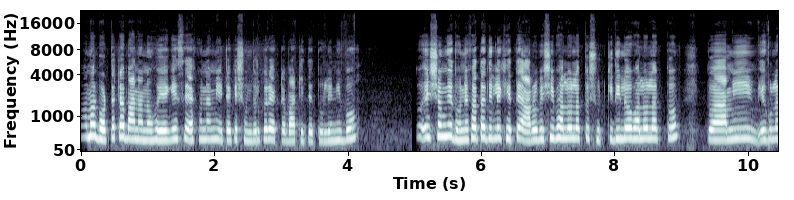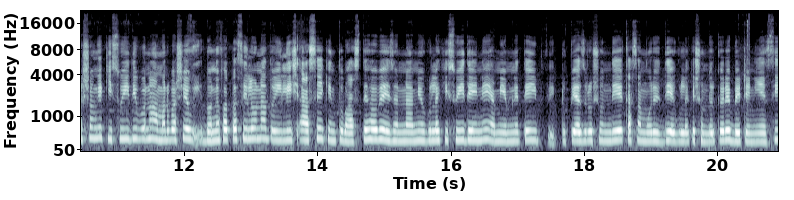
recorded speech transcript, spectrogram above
আমার ভর্তাটা বানানো হয়ে গেছে, এখন আমি এটাকে সুন্দর করে একটা বাটিতে তুলে নিব। তো এর সঙ্গে ধনে পাতা দিলে খেতে আরও বেশি ভালো লাগতো, শুটকি দিলেও ভালো লাগতো। তো আমি এগুলোর সঙ্গে কিছুই দিব না, আমার বাসায় ধনে পাতা ছিল না, তো ইলিশ আছে কিন্তু ভাজতে হবে এই জন্য আমি ওগুলো কিছুই দেই নাই। আমি এমনিতেই একটু পেঁয়াজ রসুন দিয়ে, কাঁচামরিচ দিয়ে এগুলোকে সুন্দর করে বেটে নিয়েছি।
